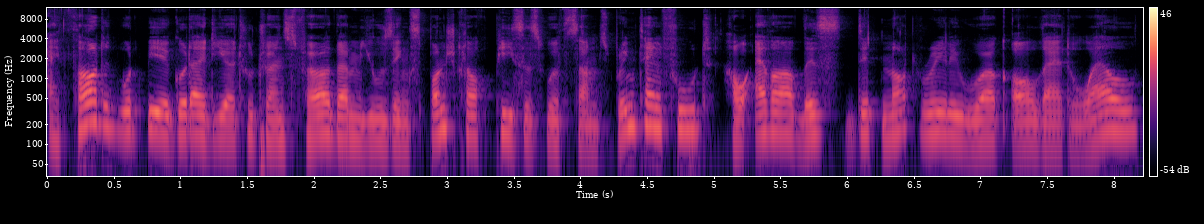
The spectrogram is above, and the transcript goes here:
I thought it would be a good idea to transfer them using sponge cloth pieces with some springtail food, however this did not really work all that well,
